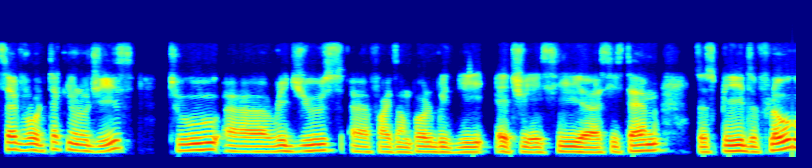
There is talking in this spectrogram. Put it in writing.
several technologies to uh, reduce, uh, for example, with the HVAC uh, system, the speed, the flow,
